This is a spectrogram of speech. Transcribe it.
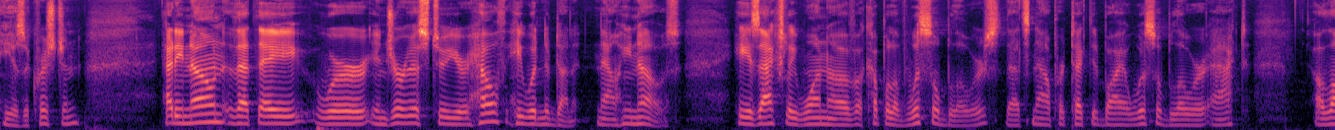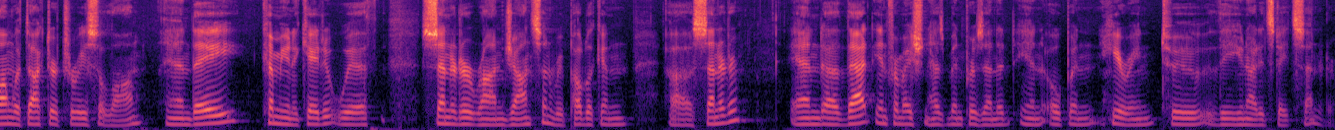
He is a Christian. Had he known that they were injurious to your health, he wouldn't have done it. Now he knows. He is actually one of a couple of whistleblowers that's now protected by a Whistleblower Act along with Dr. Theresa Long, and they communicated with Senator Ron Johnson, Republican uh, senator, and uh, that information has been presented in open hearing to the United States senator.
